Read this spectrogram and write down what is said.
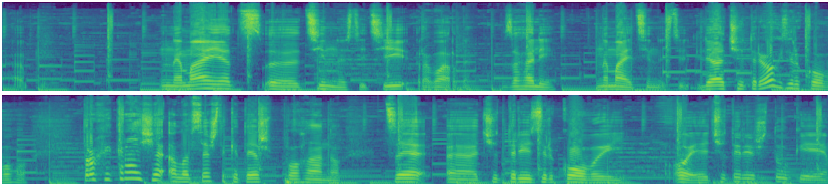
Е, Немає е, цінності ці реварди. Взагалі, немає цінності. Для чотирьохзіркового трохи краще, але все ж таки теж погано. Це е, чотиризірковий. Ой, 4 штуки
